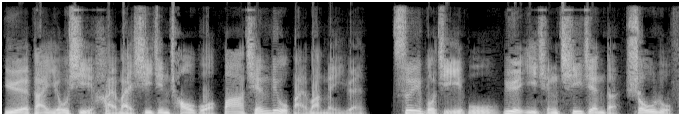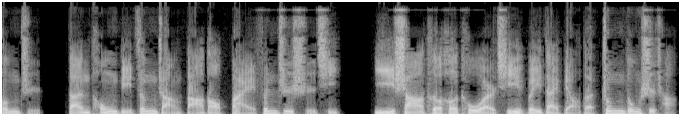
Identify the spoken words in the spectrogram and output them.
月该游戏海外吸金超过八千六百万美元。虽不及五月疫情期间的收入峰值，但同比增长达到百分之十七。以沙特和土耳其为代表的中东市场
